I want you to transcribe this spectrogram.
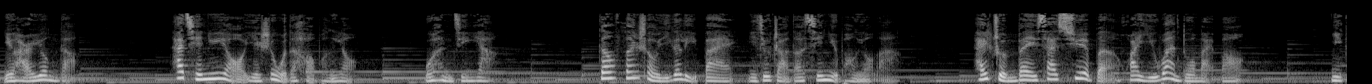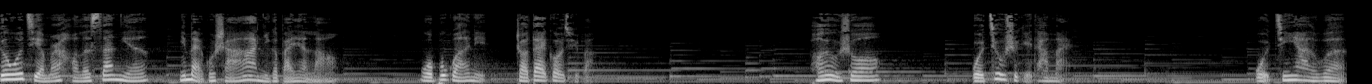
女孩用的。他前女友也是我的好朋友，我很惊讶。刚分手一个礼拜你就找到新女朋友啦，还准备下血本花一万多买包。你跟我姐们好了三年，你买过啥啊？你个白眼狼！我不管你，找代购去吧。朋友说，我就是给他买。我惊讶的问：“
